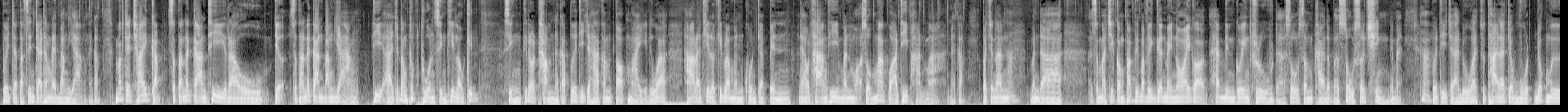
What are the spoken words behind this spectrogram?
เพื่อจะตัดสินใจทำอะไรบางอย่างนะครับมักจะใช้กับสถานการณ์ที่เราเจอสถานการณ์บางอย่าง ที่อาจจะต้องทบทวนสิ่งที่เราคิด สิ่งที่เราทำนะครับเพื่อที่จะหาคำตอบใหม่ หรือว่าหาอะไรที่เราคิดว่ามันควรจะเป็นแนวทางที่มันเหมาะสมมากกว่าที่ผ่านมานะครับเพราะฉะนั้นค่ะบรรดาสมาชิกของพรรคริพับลิกันไม่น้อยก็ have been going through the soul some kind of a soul searching ใช่ไหมค่ะเพื่อที่จะดูว่าสุดท้ายแล้วจะโหวตยกมือ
